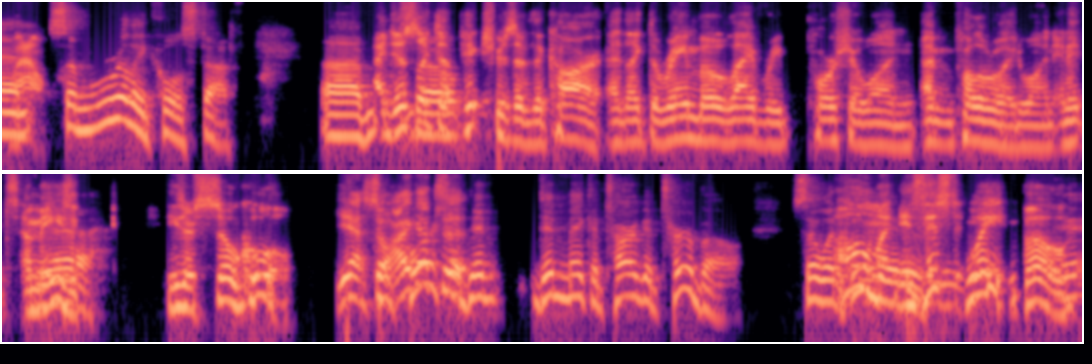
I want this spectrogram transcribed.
and Wow. some really cool stuff. Um, I just looked so- up pictures of the car and like the rainbow livery Porsche one, um, Polaroid one, and it's amazing. Yeah. These are so cool. Yeah, so, I got to didn't didn't make a Targa Turbo. So what? Oh my! did Is this wait, Beau? Eh,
